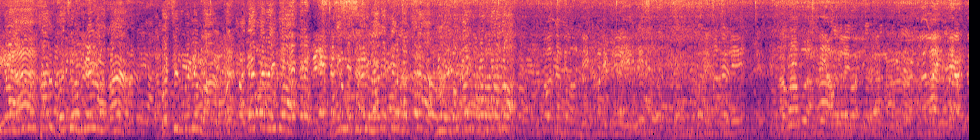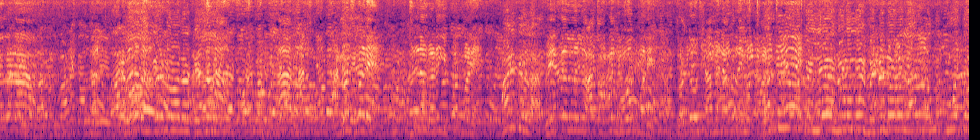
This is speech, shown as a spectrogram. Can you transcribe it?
ಈಗ ಹದಿಮೂರು ಬಸ್ಸಿನ ಬಿಡಲ್ವಾ ಬಸ್ಸಿನ ಅದೇ ತರ ಇದು. ನಿಮ್ಮ ಲಕ್ಷ. ನೀವು ಅನೌನ್ಸ್ ಮಾಡಿ ಸಣ್ಣ ಗಾಡಿಗೆ ಇಪ್ಪತ್ತು ಮಾಡಿ. ವೆಹಿಕಲ್ನಲ್ಲಿ ಹಾಕೋಕೆ ಮೂವತ್ತು ಮಾಡಿ. ದೊಡ್ಡ ಆದ್ರೆ ಐವತ್ತು ಮಾಡಿ. ಮೂವತ್ತು.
